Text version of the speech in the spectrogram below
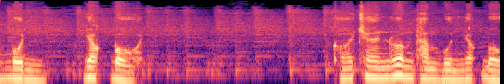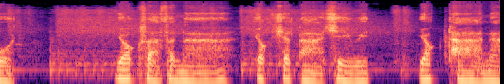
ำบุญยกโบสถ์ ขอเชิญร่วมทำบุญยกโบสถ์ ยกศาสนา ยกชะตาชีวิต ยกฐานะ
